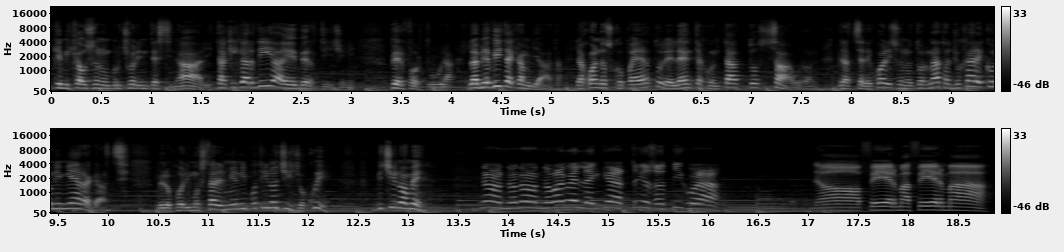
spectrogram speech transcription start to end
che mi causano bruciori intestinali, tachicardia e vertigini. Per fortuna, la mia vita è cambiata da quando ho scoperto le lenti a contatto Sauron, grazie alle quali sono tornato a giocare con i miei ragazzi. Ve lo può dimostrare il mio nipotino Gigio qui, vicino a me. Nonno, nonno, ma quello è il gatto, io so di qua. No, ferma, ferma.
